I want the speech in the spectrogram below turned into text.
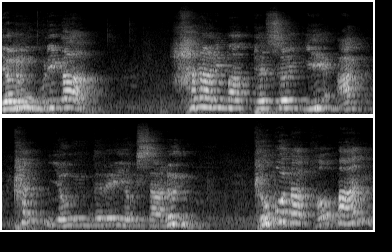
여러분 우리가 하나님 앞에서 이 악한 영들의 역사는 그보다 더 많이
